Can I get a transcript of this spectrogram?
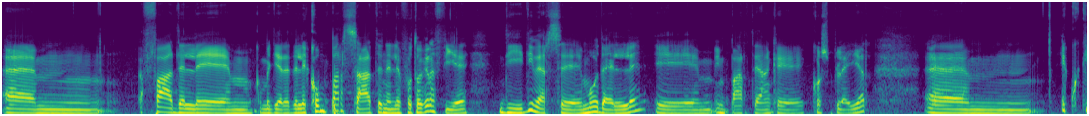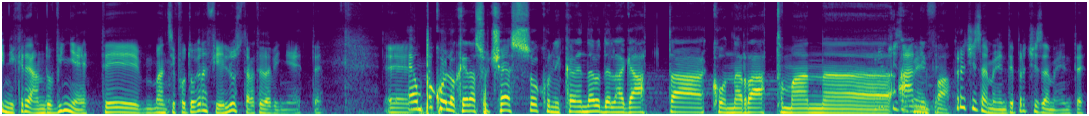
ehm, fa delle, dire, delle, comparsate nelle fotografie di diverse modelle e in parte anche cosplayer ehm, e quindi creando vignette, anzi fotografie illustrate da vignette. Eh, è un po' quello che era successo con il calendario della gatta con Ratman eh, anni fa. Precisamente, precisamente.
